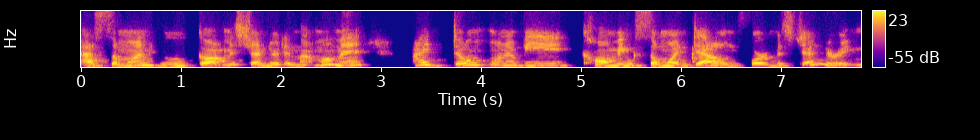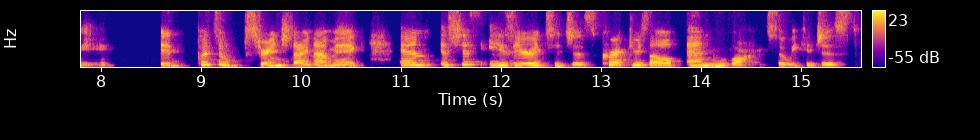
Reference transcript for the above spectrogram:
As someone who got misgendered in that moment, I don't want to be calming someone down for misgendering me. It puts a strange dynamic, and it's just easier to just correct yourself and move on. So we could just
